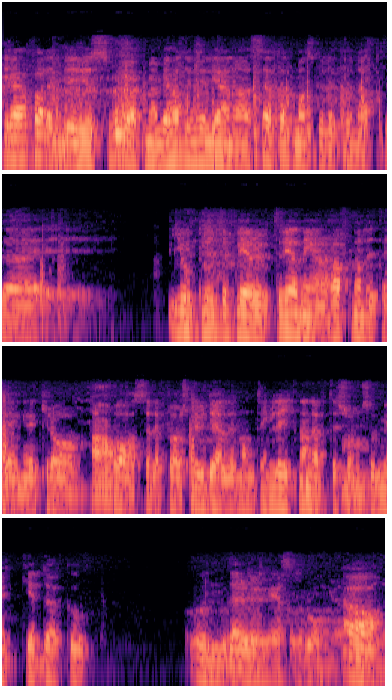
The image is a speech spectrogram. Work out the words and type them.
i det här fallet blir det svårt, men vi hade väl gärna sett att man skulle kunnat eh, gjort lite fler utredningar, haft någon lite längre kravfas eller förstudie eller någonting liknande eftersom så mycket dök upp Under under resans gång. Ja.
